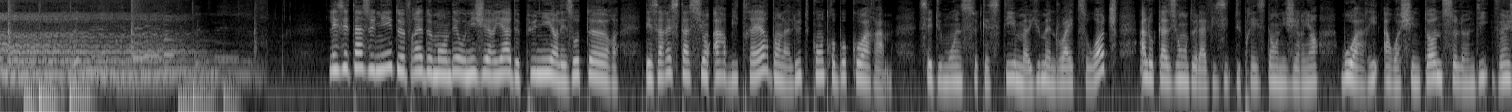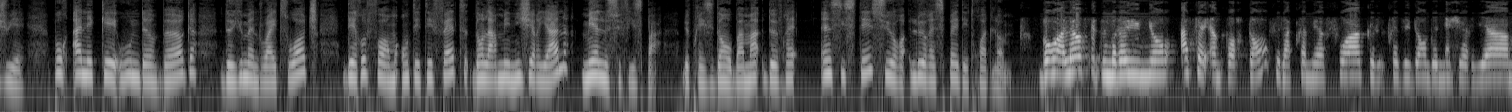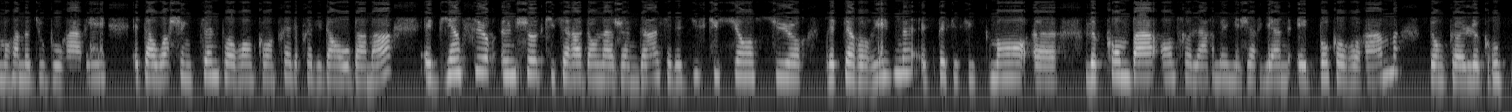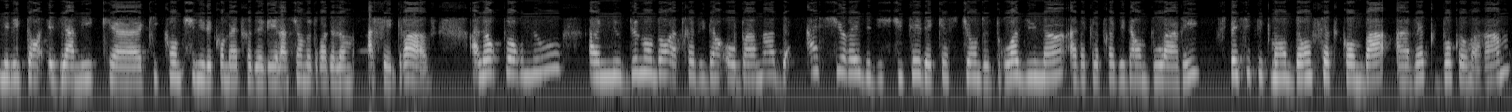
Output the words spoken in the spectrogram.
Les États-Unis devraient demander au Nigeria de punir les auteurs des arrestations arbitraires dans la lutte contre Boko Haram. C'est du moins ce qu'estime Human Rights Watch à l'occasion de la visite du président nigérian Buhari à Washington ce lundi 20 juillet. Pour Anneke Wunderberg de Human Rights Watch, des réformes ont été faites dans l'armée nigériane, mais elles ne suffisent pas. Le président Obama devrait insister sur le respect des droits de l'homme. Bon, alors c'est une réunion assez importante. C'est la première fois que le président de Nigeria, Mohamedou Buhari, est à Washington pour rencontrer le président Obama. Et bien sûr, une chose qui sera dans l'agenda, c'est des discussions sur le terrorisme et spécifiquement euh, le combat entre l'armée nigérienne et Boko Haram donc euh, le groupe militant islamique euh, qui continue de commettre des violations de droits de l'homme assez graves. Alors pour nous, euh, nous demandons à président Obama d'assurer de discuter des questions de droits humains avec le président Buhari, spécifiquement dans ce combat avec Boko Haram,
